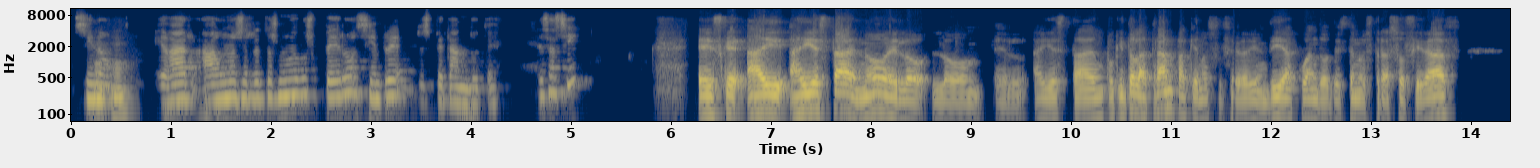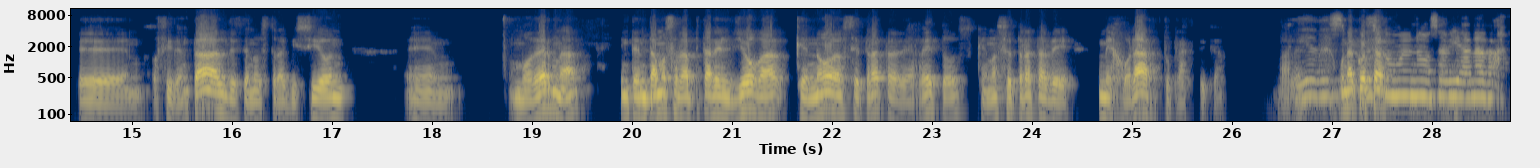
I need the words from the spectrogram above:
sino llegar a unos retos nuevos pero siempre respetándote. ¿Es así? Es que ahí, ahí está, ¿no? ahí está un poquito la trampa que nos sucede hoy en día cuando desde nuestra sociedad eh, occidental, desde nuestra visión eh, moderna, intentamos adaptar el yoga que no se trata de retos, que no se trata de mejorar tu práctica. ¿vale? Una cosa... Como no sabía nada.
